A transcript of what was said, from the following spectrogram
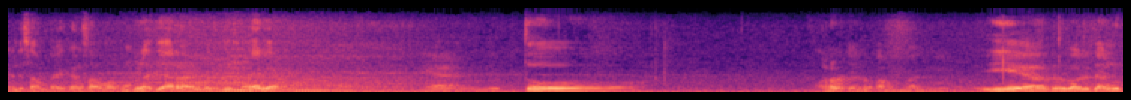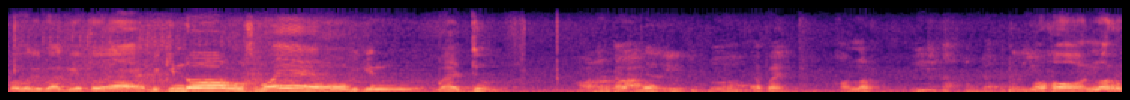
yang disampaikan sama pembelajaran buat kita ya gak? Ya. Gitu. Orang jangan lupa membagi. Iya, terus bagi jangan lupa bagi-bagi itu. Eh, bikin dong semuanya yang mau bikin baju. Honor Apa? udah ambil YouTube dong. Apa ya? Honor. Iya Oh, honor.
